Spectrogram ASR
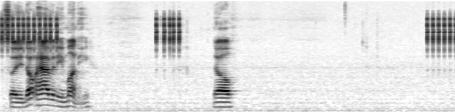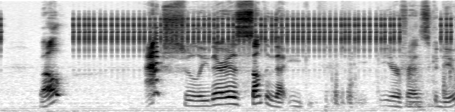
So you don't have any money. No. Well, actually, there is something that you, your friends could do.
